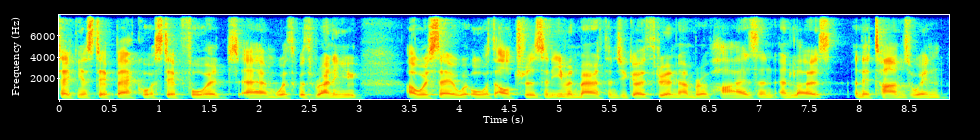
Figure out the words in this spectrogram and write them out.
taking a step back or a step forward um, with with running. You, I always say, or with ultras and even marathons, you go through a number of highs and, and lows, and there are times when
